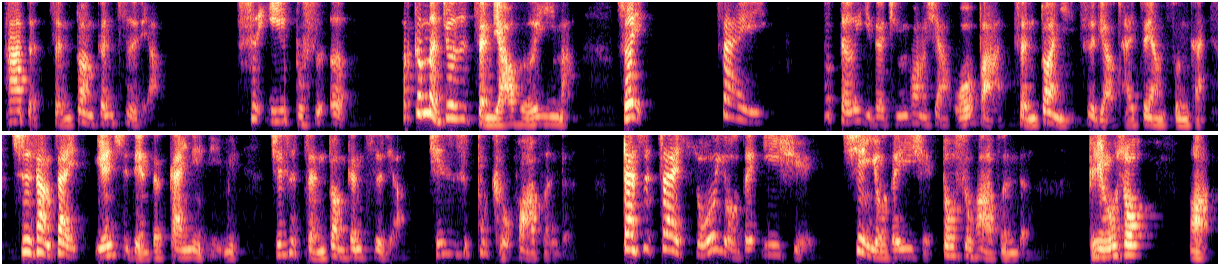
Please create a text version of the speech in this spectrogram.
它的诊断跟治疗？是一不是二，它根本就是诊疗合一嘛。所以在不得已的情况下，我把诊断与治疗才这样分开。事实上，在原始点的概念里面，其实诊断跟治疗其实是不可划分的。但是在所有的医学现有的医学都是划分的。比如说啊，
